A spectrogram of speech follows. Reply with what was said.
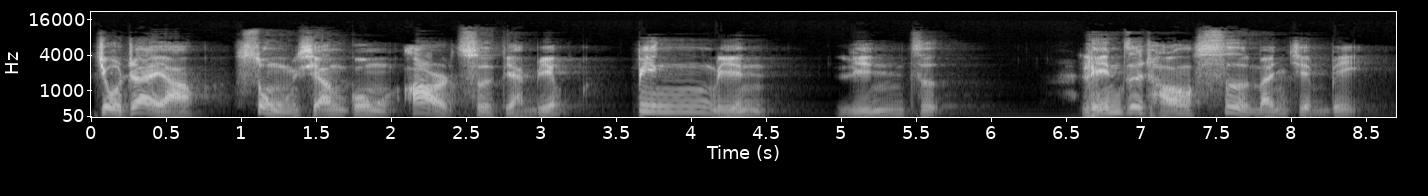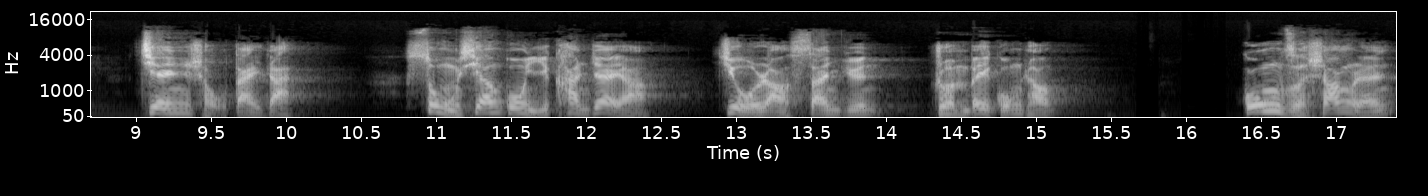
就这样，宋襄公二次点兵，兵临临淄。临淄城四门紧闭，坚守待战。宋襄公一看这样，就让三军准备攻城。公子商人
